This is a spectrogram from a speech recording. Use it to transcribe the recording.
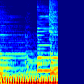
you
